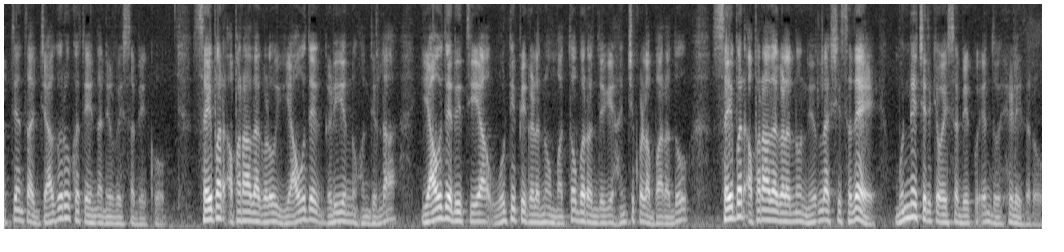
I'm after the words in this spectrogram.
ಅತ್ಯಂತ ಜಾಗರೂಕತೆಯಿಂದ ನಿರ್ವಹಿಸಬೇಕು. ಸೈಬರ್ ಅಪರಾಧಗಳು ಯಾವುದೇ ಗಡಿಯನ್ನು ಹೊಂದಿಲ್ಲ ಯಾವುದೇ ರೀತಿಯ ಒಟಿಪಿಗಳನ್ನು ಮತ್ತೊಬ್ಬರೊಂದಿಗೆ ಹಂಚಿಕೊಳ್ಳಬಾರದು ಸೈಬರ್ ಅಪರಾಧಗಳನ್ನು ನಿರ್ಲಕ್ಷಿಸದೆ ಮುನ್ನೆಚ್ಚರಿಕೆ ವಹಿಸಬೇಕು ಎಂದು ಹೇಳಿದರು.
